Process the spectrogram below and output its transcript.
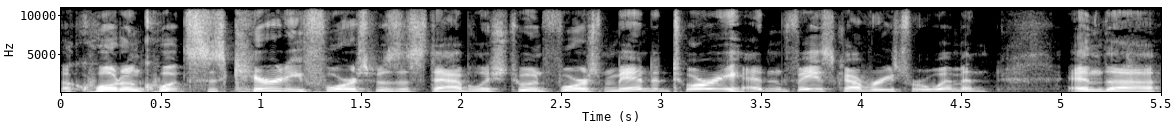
a quote unquote security force was established to enforce mandatory head and face coverings for women. And, the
